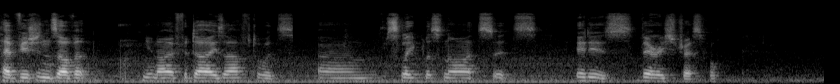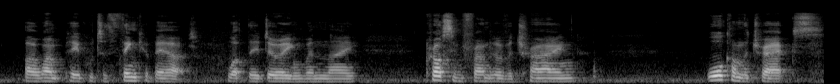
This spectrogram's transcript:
have visions of it, you know, for days afterwards. Um, sleepless nights. It's it is very stressful. I want people to think about what they're doing when they cross in front of a train, walk on the tracks,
